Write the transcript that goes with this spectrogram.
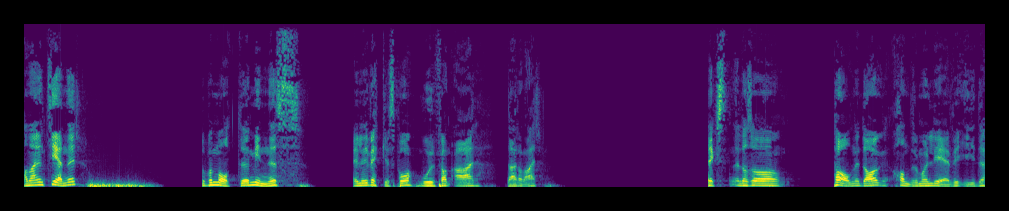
Han er en tjener som på en måte minnes eller vekkes på hvorfor han er der han er. Teksten, altså, Talen i dag handler om å leve i det.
